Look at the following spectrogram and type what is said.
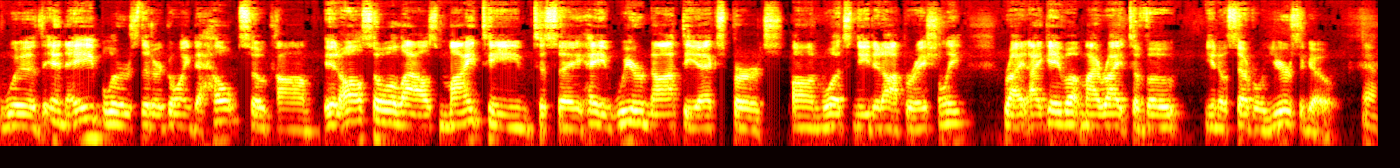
with enablers that are going to help SOCOM, it also allows my team to say, hey, we're not the experts on what's needed operationally right? I gave up my right to vote, you know, several years ago. Yeah.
